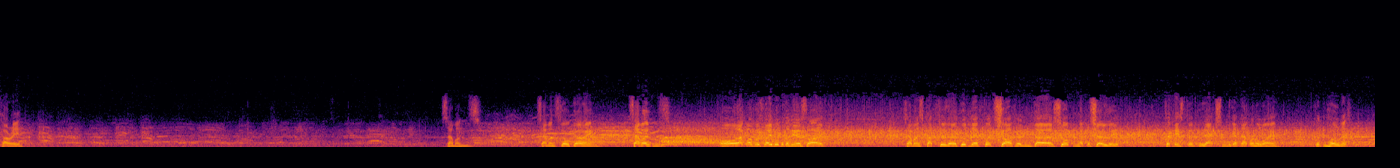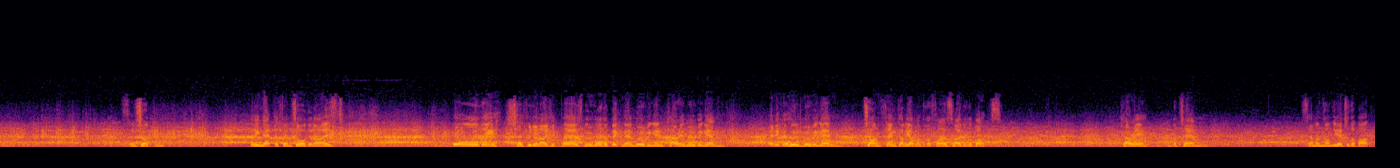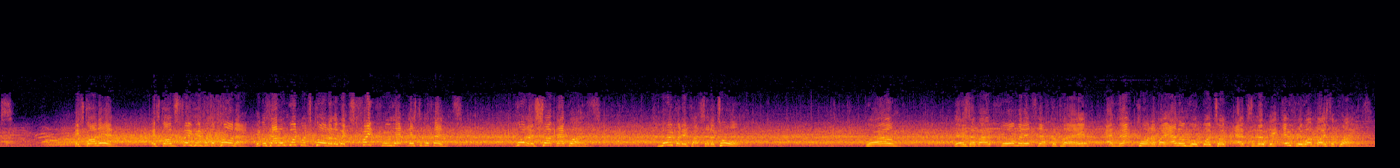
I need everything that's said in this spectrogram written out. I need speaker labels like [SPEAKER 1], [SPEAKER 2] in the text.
[SPEAKER 1] Currie. Salmons. Salmons still going. Salmons. Oh, that one was labelled for the near side. Salmons cut through there. Good left foot shot, and uh, Shilton had to show the quickest of reaction to get that one away. Couldn't hold it. So Shilton getting that defence organised. All the Sheffield United players move, all the big men moving in, Currie moving in, Eddie Colquhoun moving in, John Flynn coming up onto the far side of the box. Currie, number 10. Salmons on the edge of the box. It's gone in. It's gone straight in from the corner. It was Alan Woodward's corner that went straight through that Leicester defence. What a shot that was. Nobody touched that at all. Well, there's about four minutes left to play, and that corner by Alan Woodward took absolutely everyone by surprise.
